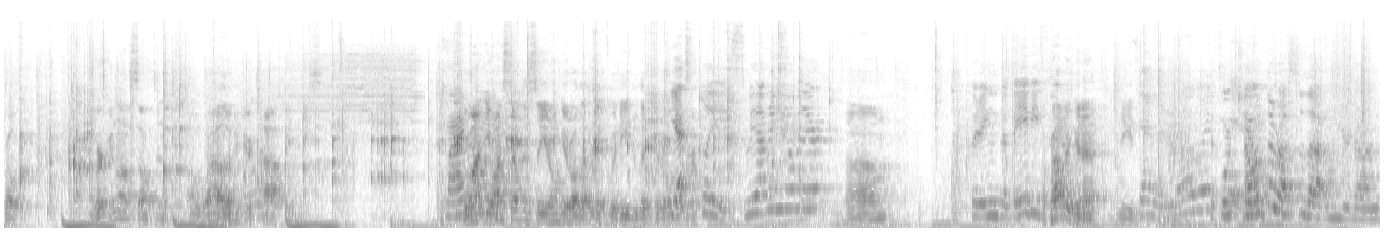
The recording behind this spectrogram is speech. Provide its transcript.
We're both working on something. Oh wow, look at your toppings. Mine You want you want something so you don't get all that liquidy liquid over? Yes, please. Do we have anything over there? Um, Putting the baby I'm probably gonna need. The four six. two. I want the rest of that when you're done.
